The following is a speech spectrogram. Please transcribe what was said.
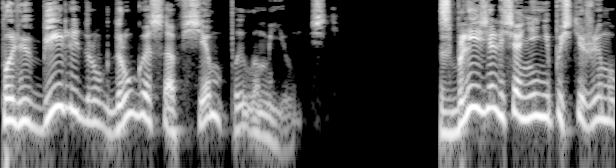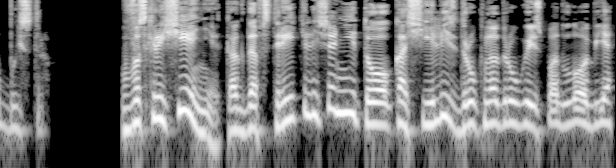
полюбили друг друга со всем пылом юности. Сблизились они непостижимо быстро. В воскресенье, когда встретились они, то косились друг на друга из-под лобья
